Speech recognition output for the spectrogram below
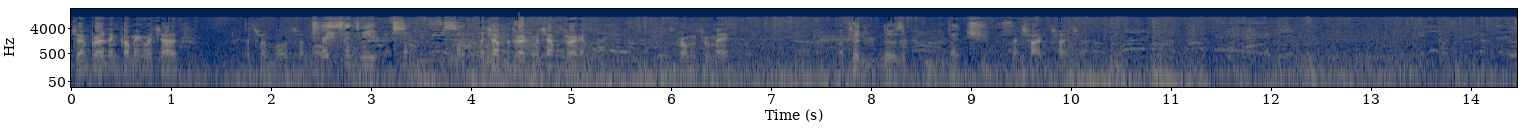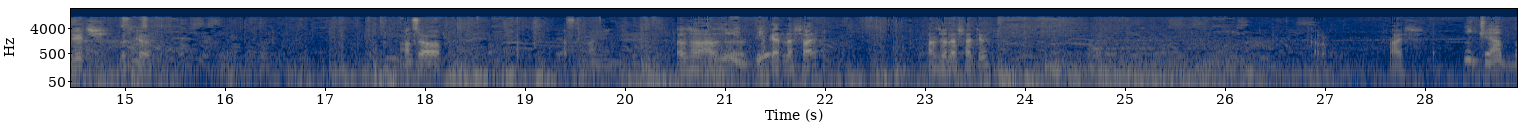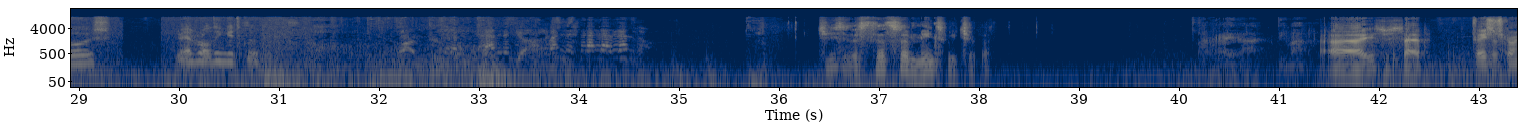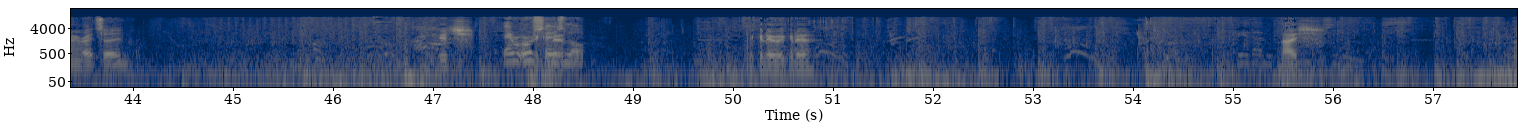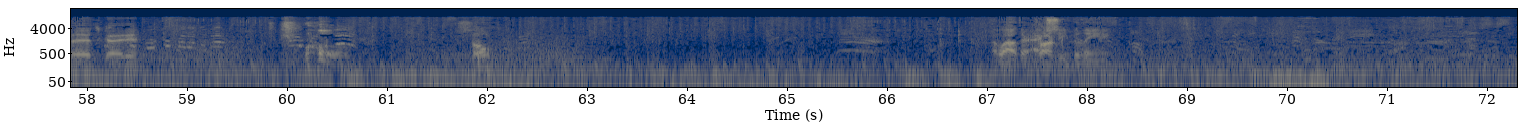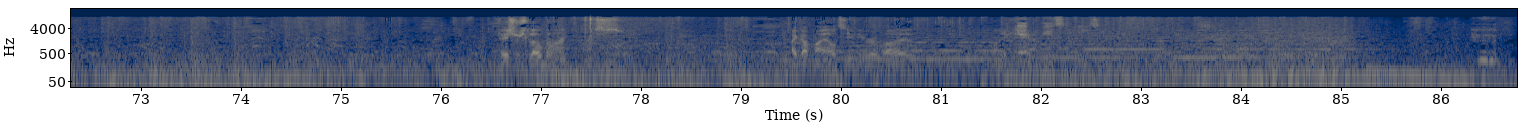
Junkrat incoming, watch out. That's one ball, that's one ball. Trace had me. Stop, stop. Watch out for dragon, watch out for dragon. It's coming through me. I couldn't. There was a ledge. That's fine, it's fine, it's fine. Huge, let's go. Hanzo. Left, I mean. Hanzo, Hanzo, get left side. Hanzo left side too. Got him. Nice. Good job, boys. We are holding it good. Jesus, that's so mean to each other. Uh, he's just sad. Phaser's coming right side. Huge. Their Ursa can is do it. low. We can do, we can do. Nice. Let's go, dude. Whoa! Oh, Oh wow, they're Fuck. actually bullying. Phaser's low behind. Nice. I got my LTV revived. Get this easy.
